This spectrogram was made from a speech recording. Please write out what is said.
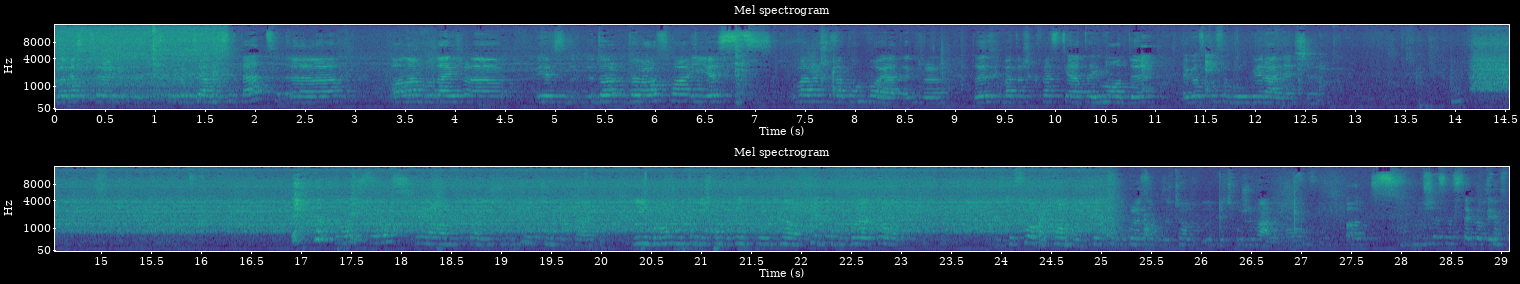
bloga, z którego, z którego cytat, e, ona bodajże jest do, dorosła i jest, uważa się za tomboya, także to jest chyba też kwestia tej mody, tego sposobu ubierania się. Teraz, teraz ja mam jeśli dziewczyn tutaj. Nie wiem, bo może mi to gdzieś na początku umknęło. Kiedy w ogóle to, to słowo tomboy, kiedy to w ogóle za- zaczęło być używane? Bo, Od XVI wieku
